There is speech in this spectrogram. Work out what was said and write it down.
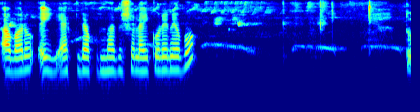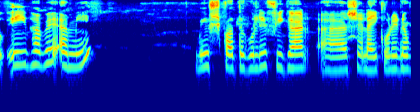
আবারও এই একই রকমভাবে সেলাই করে নেব। তো এইভাবে আমি বেশ কতগুলি ফিগার সেলাই করে নেব।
